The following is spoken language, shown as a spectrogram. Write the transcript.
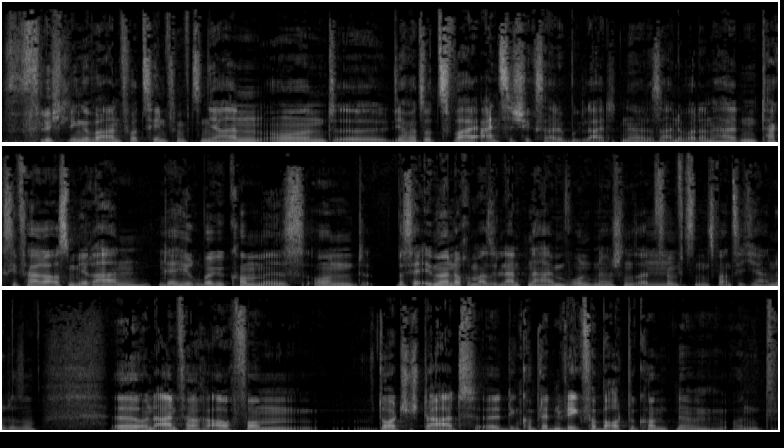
Flüchtlinge waren vor 10, 15 Jahren und äh, die haben halt so zwei Einzelschicksale begleitet. Ne? Das eine war dann halt ein Taxifahrer aus dem Iran, der hier rübergekommen ist und bisher immer noch im Asylantenheim wohnt, ne? schon seit 15, 20 Jahren oder so äh, und einfach auch vom deutschen Staat äh, den kompletten Weg verbaut bekommt. Ne? Und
